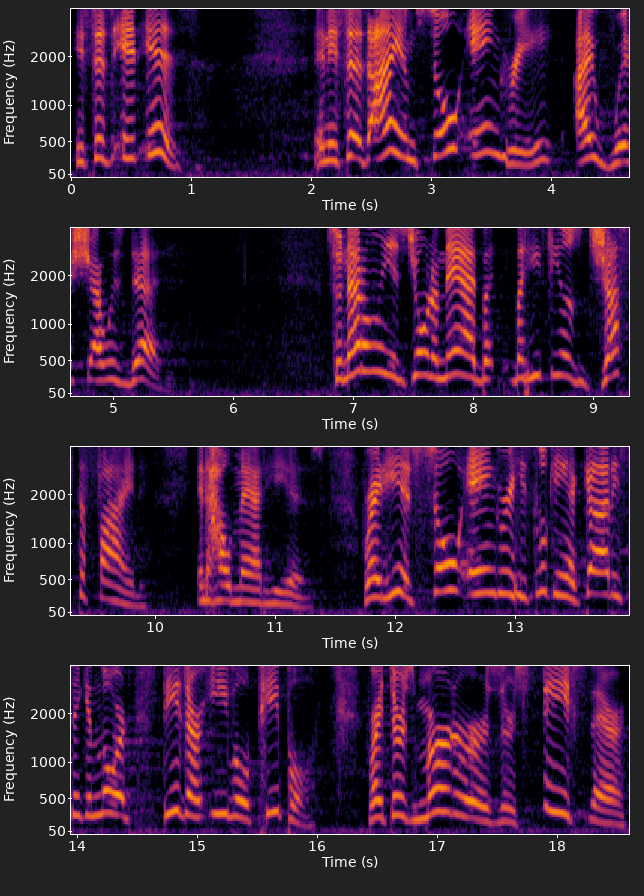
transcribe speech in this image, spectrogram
He says, It is. And he says, I am so angry, I wish I was dead. So not only is Jonah mad, but, but he feels justified in how mad he is, right? He is so angry. He's looking at God. He's thinking, Lord, these are evil people right? There's murderers, there's thieves there.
